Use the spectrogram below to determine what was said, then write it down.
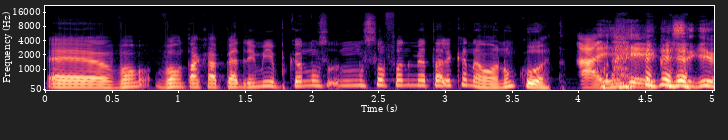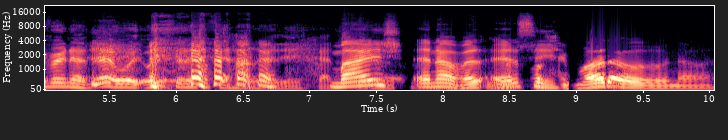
É, vão, vão tacar pedra em mim, porque eu não, sou- não sou fã do Metallica, não, eu não curto. Aê, consegui, Fernando. É, hoje, hoje o Fernando tá ferrado, né, gente, cara? Mas, é, não, mas é assim. Posso embora ou não?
